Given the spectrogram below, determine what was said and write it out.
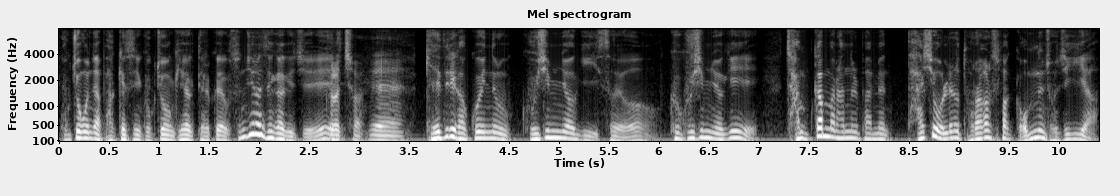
국정원장 바뀌었으니 국정원 개혁 될 거야. 순진한 생각이지. 그렇죠. 예. 걔들이 갖고 있는 구심력이 있어요. 그 구심력이 잠깐만 하늘 파면 다시 원래로 돌아갈 수밖에 없는 조직이야.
